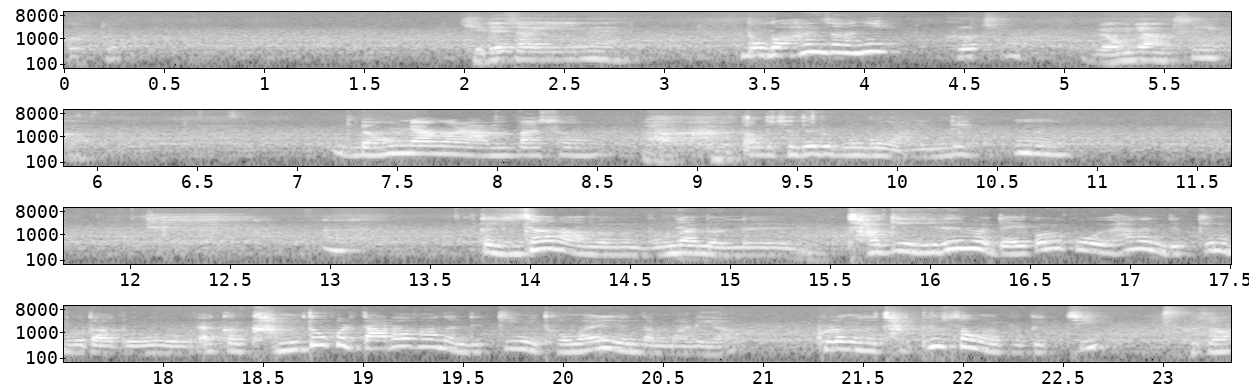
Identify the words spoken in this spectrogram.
그것도 기대작이긴 해. 뭐가 한산이? 그렇죠. 명량 2니까. 명량을 안 봐서. 나도 제대로 본 건 아닌데. 응. 그러니까 이 사람은 뭐냐면은 자기 이름을 내걸고 하는 느낌보다도 약간 감독을 따라가는 느낌이 더 많이 든단 말이야. 그러면서 작품성을 보겠지? 그죠?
